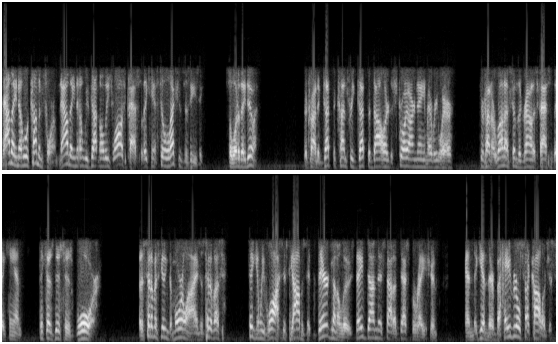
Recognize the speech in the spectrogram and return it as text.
now they know we're coming for them. Now they know we've gotten all these laws passed so they can't steal elections as easy. So what are they doing? They're trying to gut the country, gut the dollar, destroy our name everywhere. They're trying to run us into the ground as fast as they can because this is war. But instead of us getting demoralized, instead of us thinking we've lost, it's the opposite. They're going to lose. They've done this out of desperation. And again, they're behavioral psychologists.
